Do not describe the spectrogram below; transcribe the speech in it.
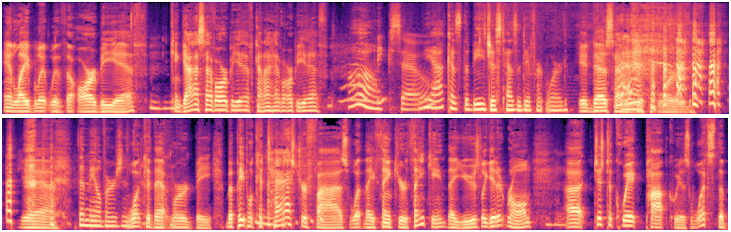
and label it with the RBF. Mm-hmm. Can guys have RBF? Can I have RBF? I Oh. think so. Yeah, because the B just has a different word. It does have a different word. Yeah. The male version. What could that word be? But people catastrophize what they think you're thinking. They usually get it wrong. Uh, just a quick pop quiz. What's the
